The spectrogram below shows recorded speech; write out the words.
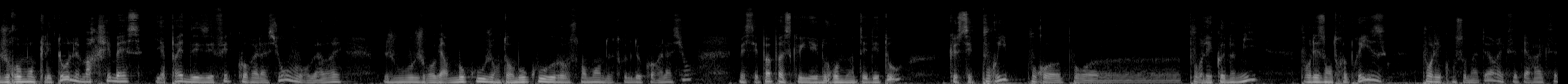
je remonte les taux, le marché baisse. Il n'y a pas des effets de corrélation. Vous regarderez, je, regarde beaucoup, j'entends beaucoup en ce moment de trucs de corrélation, mais c'est pas parce qu'il y a une remontée des taux que c'est pourri pour, pour, euh, pour l'économie, pour les entreprises, pour les consommateurs, etc., etc.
